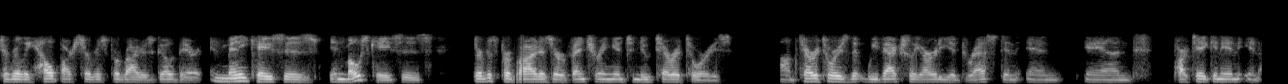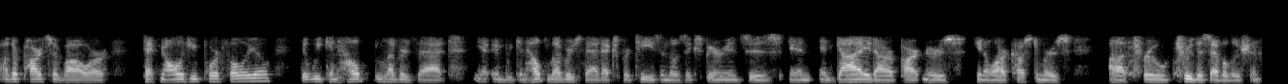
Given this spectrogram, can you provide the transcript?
to really help our service providers go there. In many cases, in most cases, service providers are venturing into new territories um, territories that we've actually already addressed and and and partaken in in other parts of our technology portfolio that we can help leverage that and we can help leverage that expertise and those experiences and and guide our partners you know our customers uh, through through this evolution.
